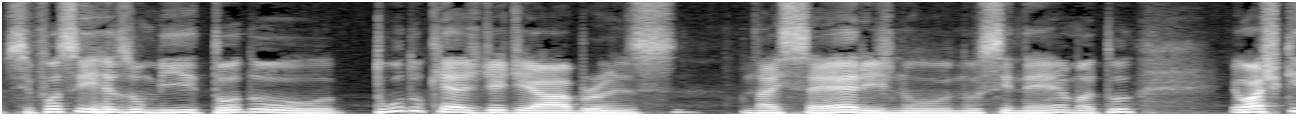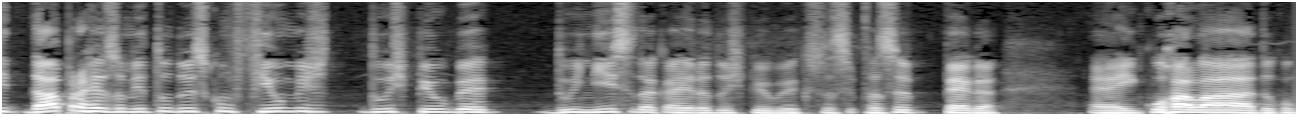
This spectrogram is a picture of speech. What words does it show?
Se fosse resumir todo, tudo que é J.J. Abrams nas séries, no, no cinema, tudo. Eu acho que dá pra resumir tudo isso com filmes do Spielberg, do início da carreira do Spielberg. Se você, você pega é, Encurralado, com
